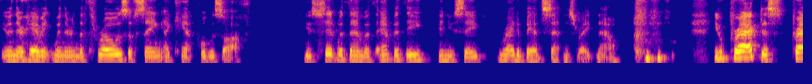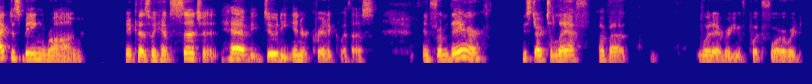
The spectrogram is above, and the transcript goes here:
when they're having when they're in the throes of saying I can't pull this off. You sit with them with empathy and you say, write a bad sentence right now. you practice practice being wrong because we have such a heavy duty inner critic with us. And from there, you start to laugh about whatever you've put forward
